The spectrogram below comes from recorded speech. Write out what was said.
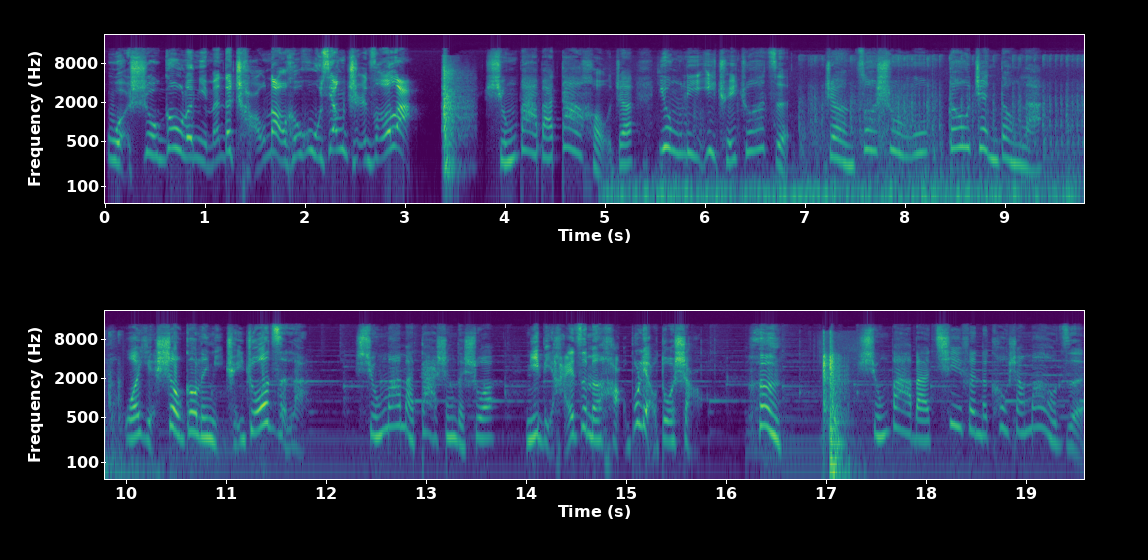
我受够了你们的吵闹和互相指责了！熊爸爸大吼着，用力一捶桌子，整座树屋都震动了。我也受够了你捶桌子了！熊妈妈大声地说：“你比孩子们好不了多少。”哼！熊爸爸气愤地扣上帽子，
